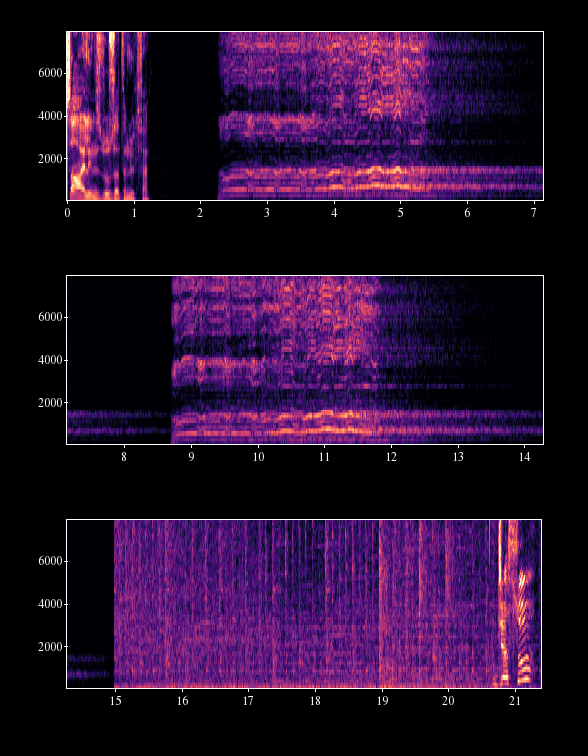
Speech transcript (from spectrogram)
Sağ elinizi uzatın lütfen. Casu.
